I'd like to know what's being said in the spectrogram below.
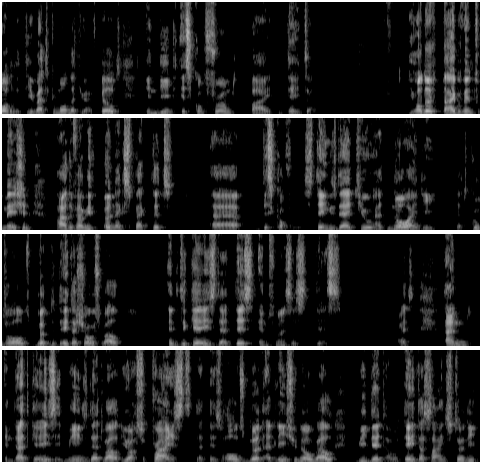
model, the theoretical model that you have built, indeed is confirmed by the data. The other type of information are the very unexpected uh, discoveries, things that you had no idea that could hold, but the data shows, well, it's the case that this influences this, right? And in that case, it means that, well, you are surprised that this holds, but at least you know, well, we did our data science study,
